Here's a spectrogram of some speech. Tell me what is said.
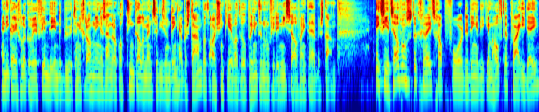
En die kan je gelukkig weer vinden in de buurt. En in Groningen zijn er ook al tientallen mensen die zo'n ding hebben staan. Dat als je een keer wat wil printen, dan hoef je er niet zelf een te hebben staan. Ik zie het zelf als een stuk gereedschap voor de dingen die ik in mijn hoofd heb qua idee.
